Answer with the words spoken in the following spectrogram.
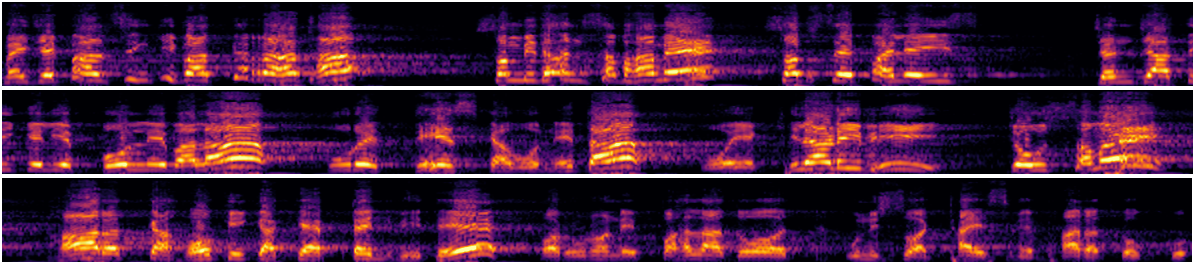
मैं जयपाल सिंह की बात कर रहा था। संविधान सभा में सबसे पहले इस जनजाति के लिए बोलने वाला पूरे देश का वो नेता, वो एक खिलाड़ी भी, जो उस समय भारत का हॉकी का कैप्टन भी थे और उन्होंने पहला दो 1928 में भारत को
